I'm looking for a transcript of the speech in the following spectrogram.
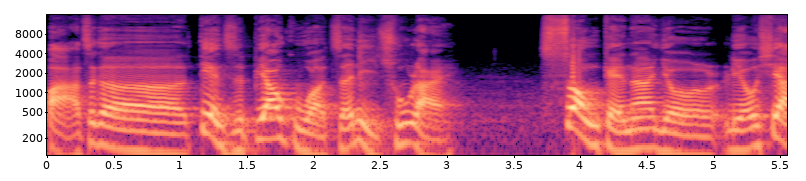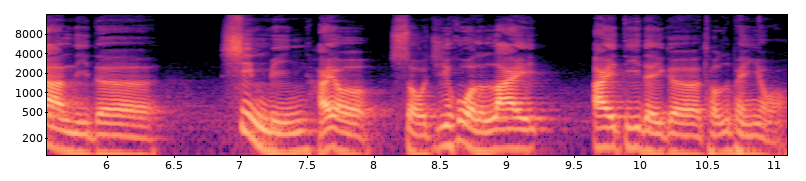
把这个电子标股啊整理出来，送给呢有留下你的姓名还有手机或者 Line ID 的一个投资朋友。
